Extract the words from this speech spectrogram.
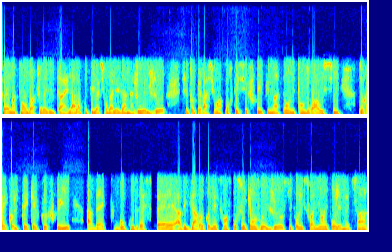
fait. Maintenant, on voit que le résultat est là. La population valaisanne a joué le jeu. Cette opération a porté ses fruits. Puis maintenant, on est en droit aussi de récolter quelques fruits avec beaucoup de respect, avec de la reconnaissance pour ceux qui ont joué le jeu, aussi pour les soignants et pour les médecins,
